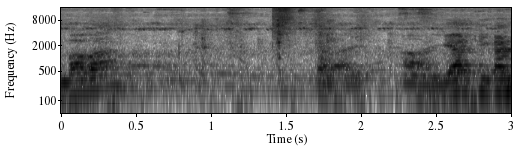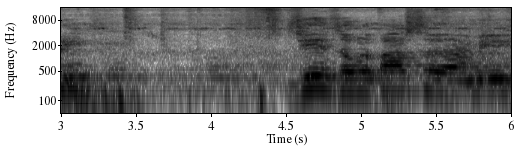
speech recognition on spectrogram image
बाबा चला, या ठिकाणी. जे जवळपास आम्ही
